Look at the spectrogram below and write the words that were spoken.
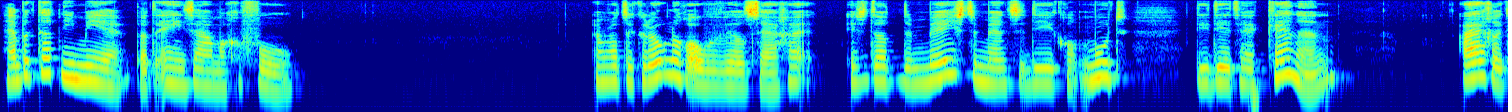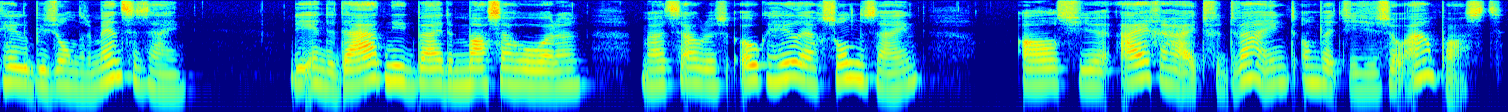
heb ik dat niet meer, dat eenzame gevoel. En wat ik er ook nog over wil zeggen, is dat de meeste mensen die ik ontmoet die dit herkennen, eigenlijk hele bijzondere mensen zijn. Die inderdaad niet bij de massa horen, maar het zou dus ook heel erg zonde zijn als je eigenheid verdwijnt omdat je je zo aanpast.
